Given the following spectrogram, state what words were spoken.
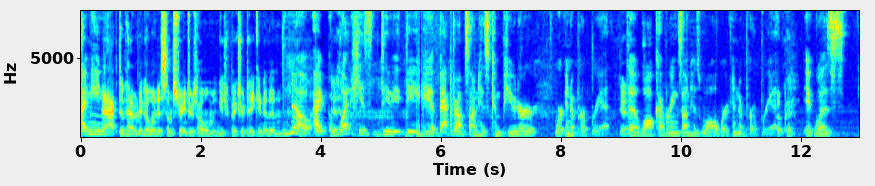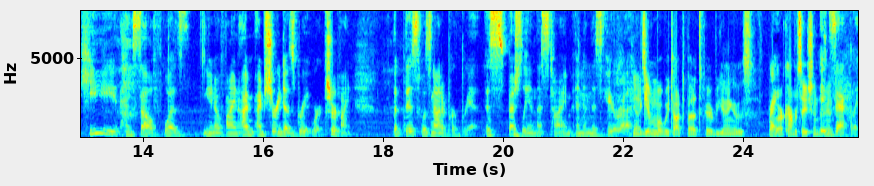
Right. I mean- act of having to go into some stranger's home and get your picture taken, and then No, I what his the the backdrops on his computer were inappropriate. Yeah. The wall coverings on his wall were inappropriate. Okay. It was he himself was, you know, fine. I'm I'm sure he does great work. Sure. Fine. But this was not appropriate, especially in this time and in mm-hmm. this era. Yeah, given what we talked about at the very beginning of this Right. of our conversation. right? Exactly.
